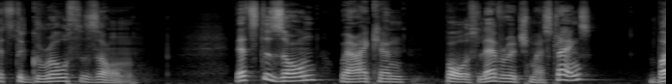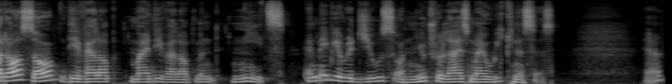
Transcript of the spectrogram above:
That's the growth zone. That's the zone where I can both leverage my strengths but also develop my development needs and maybe reduce or neutralize my weaknesses. Yeah?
